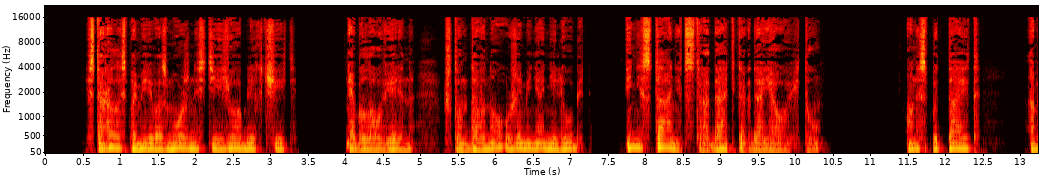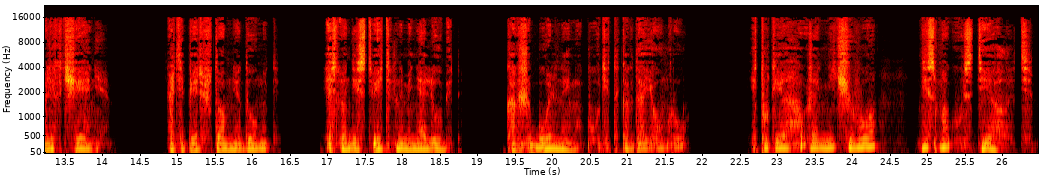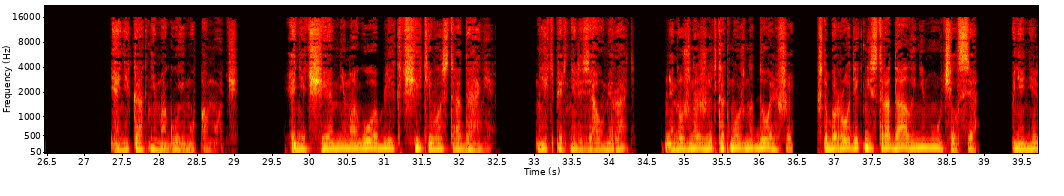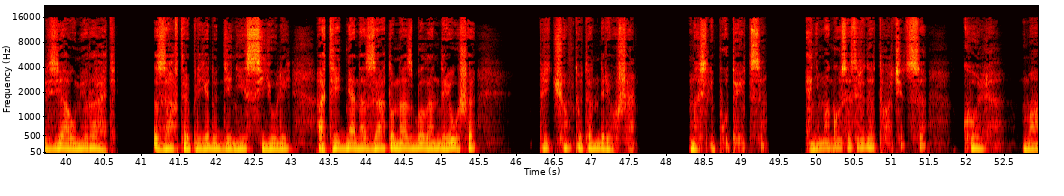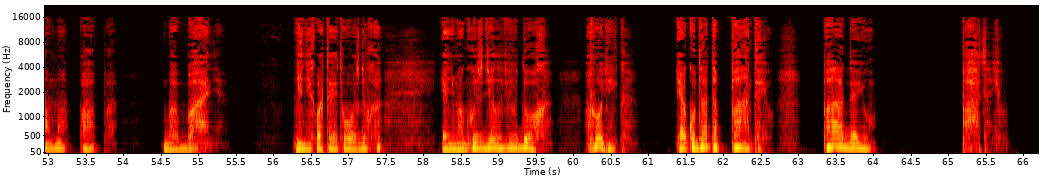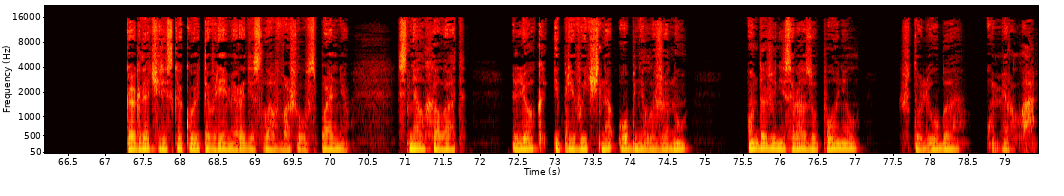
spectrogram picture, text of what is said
и старалась по мере возможности ее облегчить. Я была уверена, что он давно уже меня не любит и не станет страдать, когда я уйду. Он испытает облегчение. А теперь что мне думать? Если он действительно меня любит, как же больно ему будет, когда я умру. И тут я уже ничего не смогу сделать. Я никак не могу ему помочь. Я ничем не могу облегчить его страдания. Мне теперь нельзя умирать. Мне нужно жить как можно дольше, чтобы Родик не страдал и не мучился. Мне нельзя умирать. Завтра приедут Денис с Юлей, а три дня назад у нас был Андрюша. При чем тут Андрюша? Мысли путаются. Я не могу сосредоточиться. Коля, мама, папа, бабаня. Мне не хватает воздуха. Я не могу сделать вдох. Роденька, я куда-то падаю, падаю, падаю. Когда через какое-то время Радислав вошел в спальню, снял халат, лег и привычно обнял жену, он даже не сразу понял, что Люба умерла.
